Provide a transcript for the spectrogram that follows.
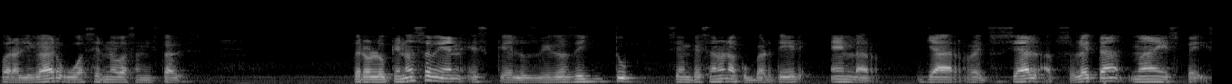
para ligar o hacer nuevas amistades. Pero lo que no sabían es que los videos de YouTube se empezaron a convertir en la ya red social obsoleta MySpace,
